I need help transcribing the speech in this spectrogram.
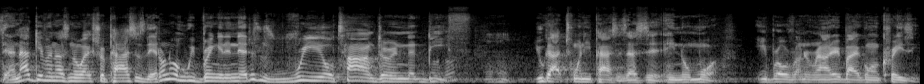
they're not giving us no extra passes. They don't know who we bringing in there. This was real time during that beef. Mm-hmm. Mm-hmm. You got 20 passes. That's it. Ain't no more. Ebro running around, everybody going crazy.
